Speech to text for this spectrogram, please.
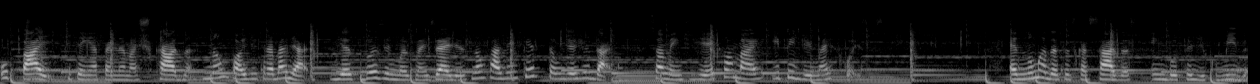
O pai, que tem a perna machucada, não pode trabalhar e as duas irmãs mais velhas não fazem questão de ajudar, somente de reclamar e pedir mais coisas. É numa dessas caçadas, em busca de comida,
